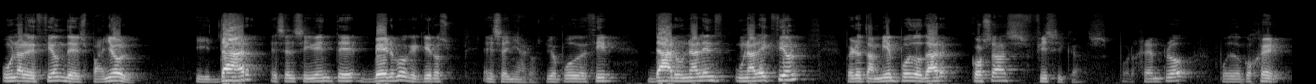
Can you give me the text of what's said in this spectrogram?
una lección de español, y dar es el siguiente verbo que quiero enseñaros. Yo puedo decir dar una, una lección, pero también puedo dar cosas físicas. Por ejemplo, puedo coger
